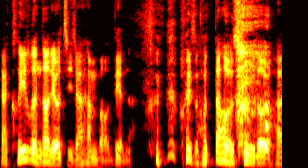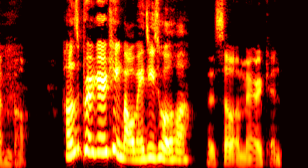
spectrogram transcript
那 Cleveland 到底有几家汉堡店呢、啊？为什么到处都有汉堡？好像是 Burger King 吧，我没记错的话。It's so American。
